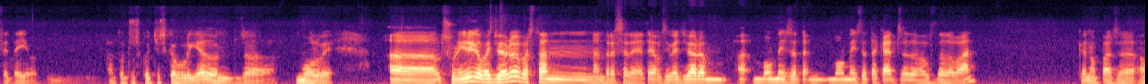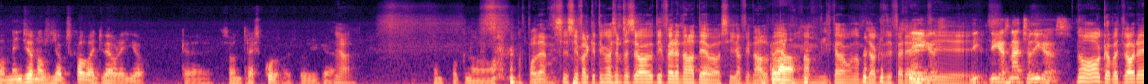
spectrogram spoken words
fet veia mm, a tots els cotxes que volia, doncs uh, molt bé. Uh, el Sonino jo el vaig veure bastant endreçadet, eh? els hi vaig veure molt més, molt més atacats als de davant, que no pas, a, almenys en els llocs que el vaig veure jo, que són tres curves, vull dir que Ja, tampoc no... no podem. Sí, sí, perquè tinc una sensació diferent a la teva. O sigui, al final Clar. veiem amb, cada un en llocs diferents Digues, i... di- digues, Nacho, digues. No, que el vaig veure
